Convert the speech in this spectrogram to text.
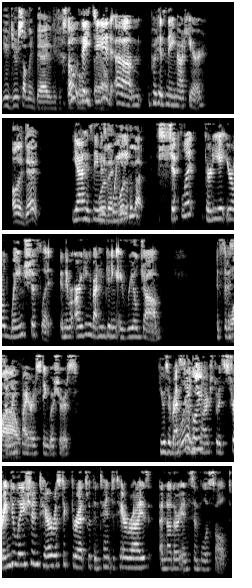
you do something bad and you can still. oh, they did um put his name out here. Oh, they did. Yeah, his name What is they? Wayne. What do they got? Shiflett, 38 year old Wayne Shiflett, and they were arguing about him getting a real job instead of Wow. selling fire extinguishers. He was arrested Really? and charged with strangulation, terroristic threats with intent to terrorize another, and simple assault.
